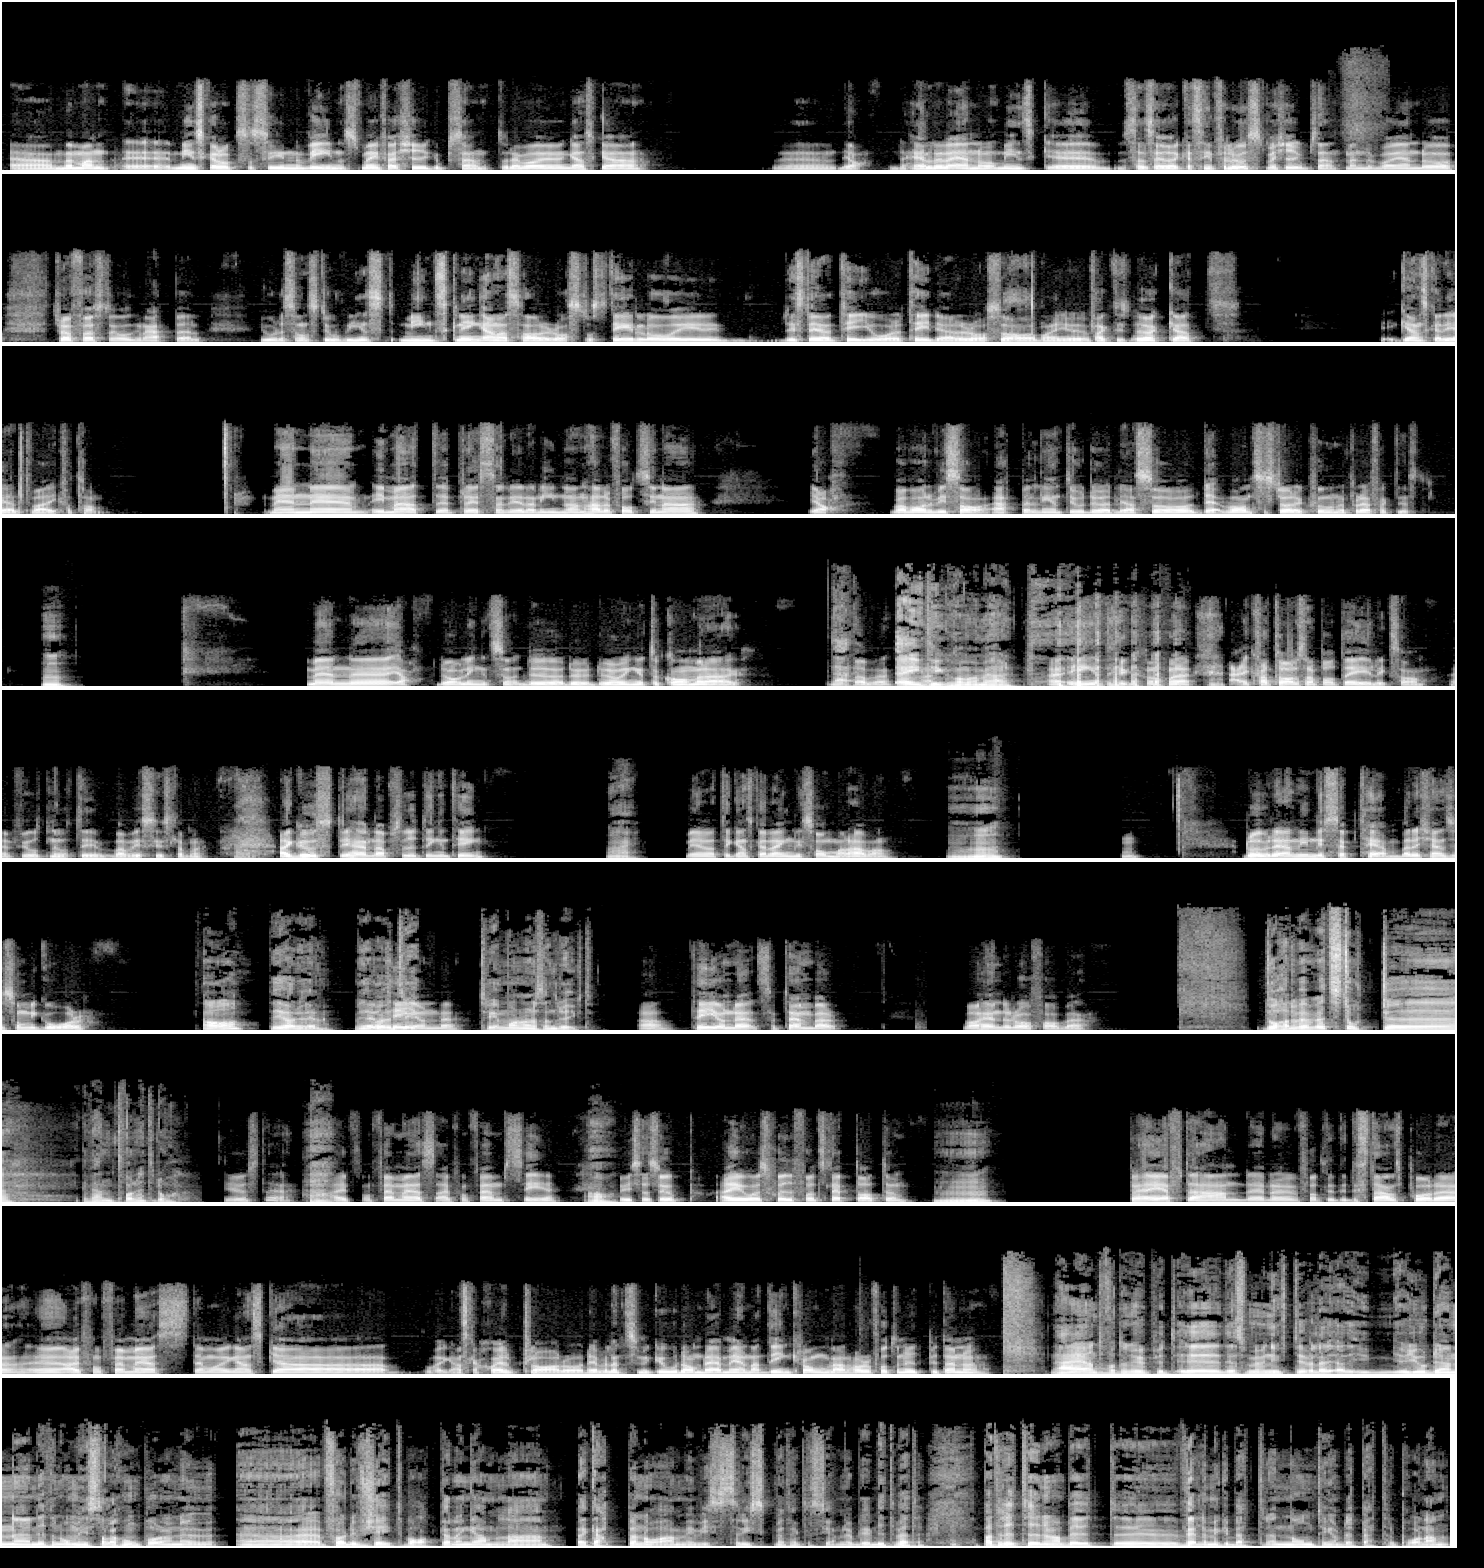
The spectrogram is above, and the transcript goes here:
Uh, men man uh, minskar också sin vinst med ungefär 20 Och det var ju en ganska... Uh, ja, hellre än att, minska, eh, så att säga, öka sin förlust med 20% Men det var ändå, tror jag, första gången Apple gjorde sån stor vinstminskning. Annars har det då stått still och i resterande tio år tidigare då så har man ju faktiskt ökat ganska rejält varje kvartal. Men eh, i och med att pressen redan innan hade fått sina, ja, vad var det vi sa? Apple är inte odödliga. Så det var inte så stora reaktioner på det faktiskt. Mm. Men eh, ja, du har väl inget, så, du, du, du har inget att komma med där Nej, jag har ingenting att komma med här. Nej, ingenting att komma med. Nej, kvartalsrapport är ju liksom en fotnot i vad vi sysslar med. Augusti händer absolut ingenting. Nej. Än att det är ganska regnig sommar här va? Mm. Mm. Då är vi redan inne i september. Det känns ju som igår. Ja, det gör det. Men det var tre, tre månader sedan drygt. Ja, 10 september. Vad händer då Fabe? Då hade vi väl ett stort uh, event, var det inte då? Just det. iPhone 5S, iPhone 5C ja. visas upp. iOS 7 får ett släppdatum. Mm. Så här i efterhand, har vi fått lite distans på det. Eh, iPhone 5S, den var ju ganska, var ju ganska självklar och det är väl inte så mycket ord om det. Mer än att din krånglar. Har du fått en utbytt ännu? Nej, jag har inte fått en utbytt. Eh, det som är nytt är väl att jag gjorde en eh, liten ominstallation på den nu. Eh, förde i och för sig tillbaka den gamla backupen då, med viss risk, men jag tänkte se om det blir lite bättre. Batteritiden har blivit väldigt mycket bättre, någonting har blivit bättre på den.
